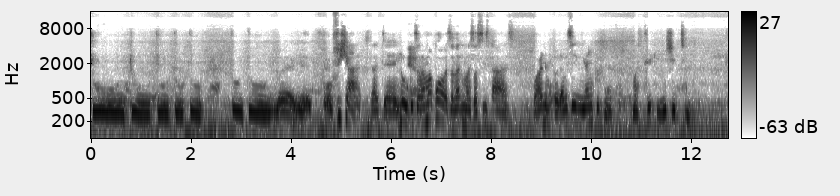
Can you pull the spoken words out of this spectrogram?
to to to to to to, to uh, officials that uh, look it's Yeah. Ramaphosa that must assist us. One, I'm saying young people must take initiative to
